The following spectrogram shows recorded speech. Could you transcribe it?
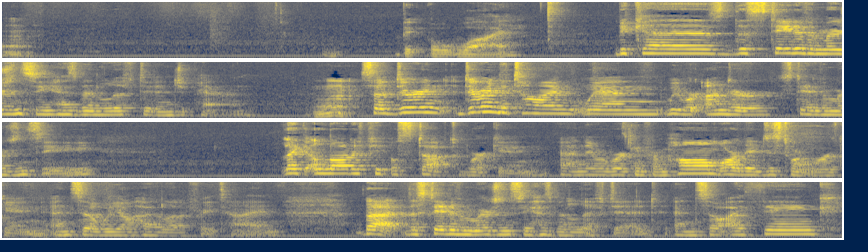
Mm. Be why? Because the state of emergency has been lifted in Japan. Mm. So during during the time when we were under state of emergency, like a lot of people stopped working and they were working from home or they just weren't working and so we all had a lot of free time. But the state of emergency has been lifted and so i think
